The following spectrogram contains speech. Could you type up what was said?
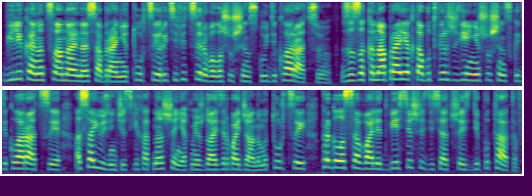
Великое национальное собрание Турции ратифицировало Шушинскую декларацию. За законопроект об утверждении Шушинской декларации о союзнических отношениях между Азербайджаном и Турцией проголосовали 266 депутатов.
